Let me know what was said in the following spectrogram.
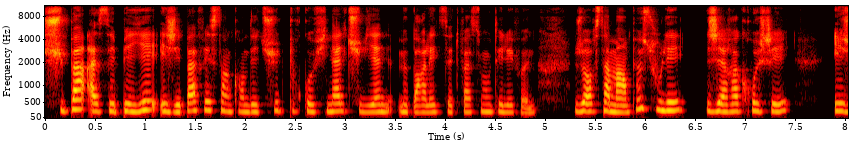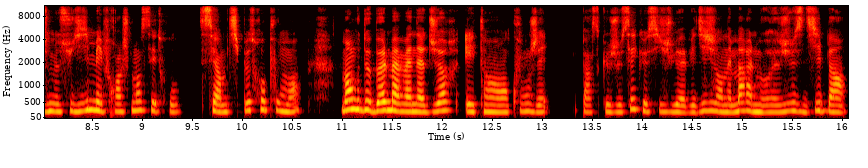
Je suis pas assez payée et j'ai pas fait 5 ans d'études pour qu'au final tu viennes me parler de cette façon au téléphone. Genre ça m'a un peu saoulée, j'ai raccroché et je me suis dit: «Mais franchement, c'est trop, c'est un petit peu trop pour moi». Manque de bol, ma manager est en congé parce que je sais que si je lui avais dit: «J'en ai marre», elle m'aurait juste dit: «Ben,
